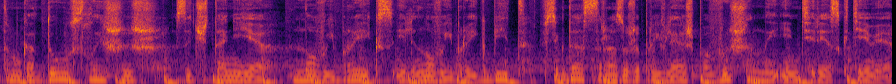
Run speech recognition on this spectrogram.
2020 году слышишь сочетание новый breaks или новый брейкбит, всегда сразу же проявляешь повышенный интерес к теме.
